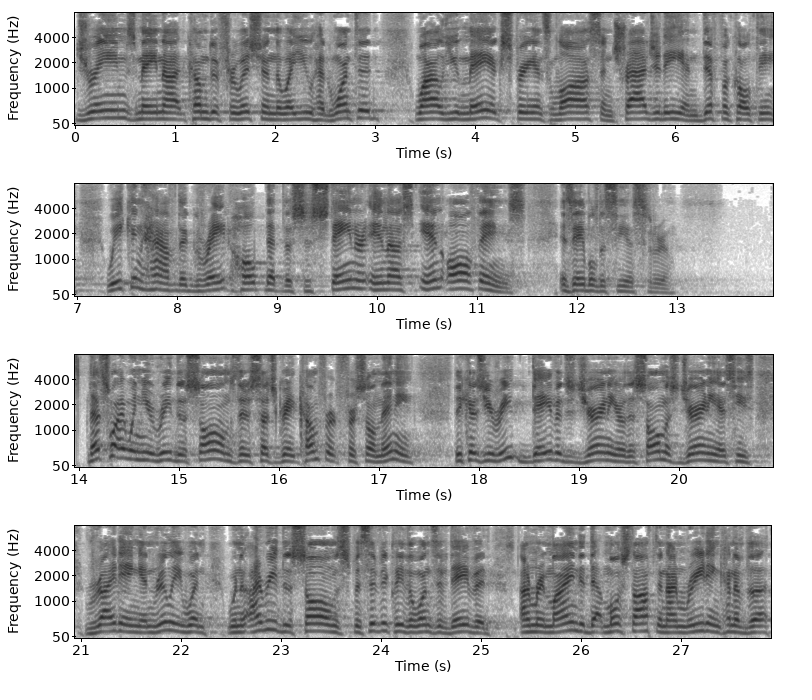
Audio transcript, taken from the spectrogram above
dreams may not come to fruition the way you had wanted, while you may experience loss and tragedy and difficulty, we can have the great hope that the sustainer in us in all things is able to see us through. That's why when you read the Psalms, there's such great comfort for so many, because you read David's journey or the psalmist's journey as he's writing. And really, when, when I read the Psalms, specifically the ones of David, I'm reminded that most often I'm reading kind of the,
